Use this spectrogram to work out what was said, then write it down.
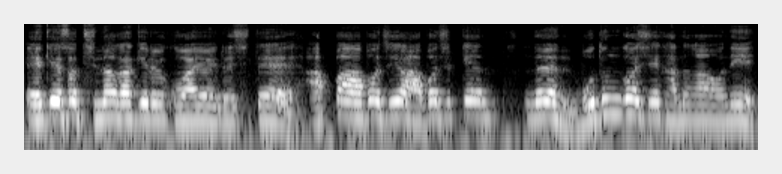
에게서 지나가기를 구하여 이르시되 아빠 아버지여 아버지께는 모든 것이 가능하오니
